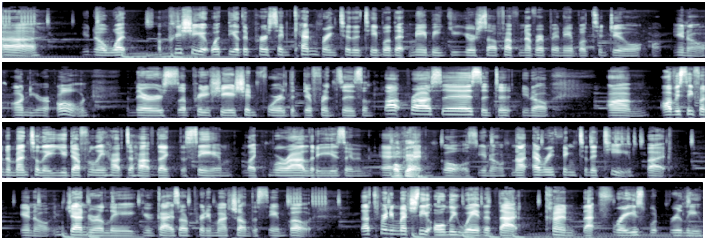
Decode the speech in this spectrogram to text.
uh, you know, what appreciate what the other person can bring to the table that maybe you yourself have never been able to do, you know, on your own. and There's appreciation for the differences in thought process, and to, you know, um, obviously fundamentally, you definitely have to have like the same like moralities and, and, Okay. and goals. You know, not everything to the T, but you know, generally, you guys are pretty much on the same boat. That's pretty much the only way that that kind that phrase would really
